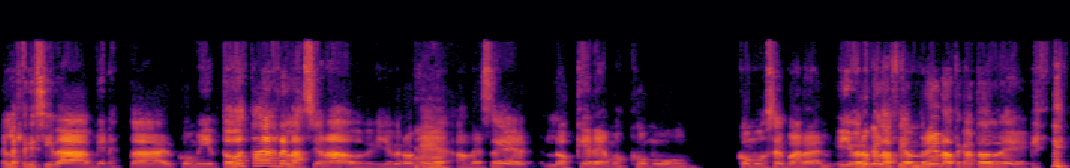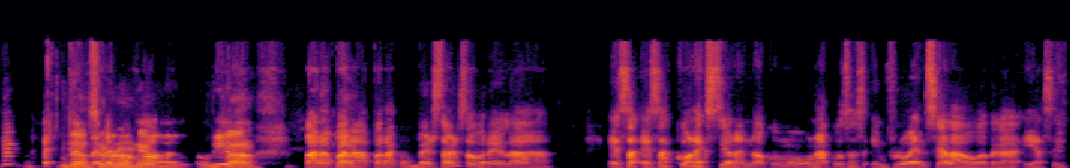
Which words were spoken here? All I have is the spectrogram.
electricidad, bienestar, comida, todo está relacionado. Y yo creo que a veces los queremos como, como separar. Y yo creo que la fiambrera trata de, de, meterlo unido para, Para, para conversar sobre la, esa, esas conexiones, ¿no? Como una cosa influencia a la otra y así.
